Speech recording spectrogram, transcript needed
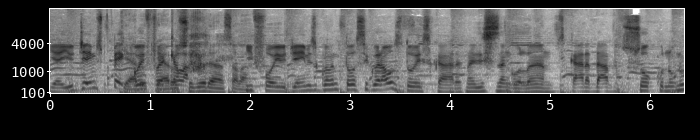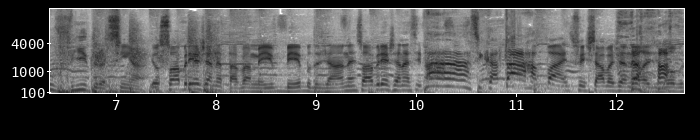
E aí o James pegou era, e foi aquela. segurança lá. E foi, o James aguentou segurar os dois, cara. Mas esses angolanos, os caras davam soco no, no vidro, assim, ó. Eu só abri a janela, tava meio bêbado já, né? Só abri a janela assim, ah, se catar, rapaz! Fechava a janela de novo.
